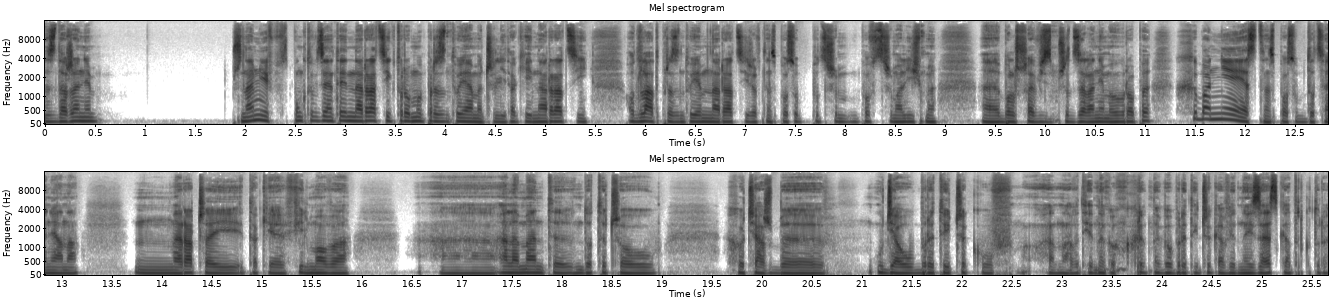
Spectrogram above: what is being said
zdarzenie przynajmniej z punktu widzenia tej narracji, którą my prezentujemy, czyli takiej narracji, od lat prezentujemy narracji, że w ten sposób powstrzymaliśmy e, bolszewizm przed zalaniem Europy, chyba nie jest w ten sposób doceniana. Mm, raczej takie filmowe elementy dotyczą chociażby udziału Brytyjczyków, a nawet jednego konkretnego Brytyjczyka w jednej z eskadr, które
